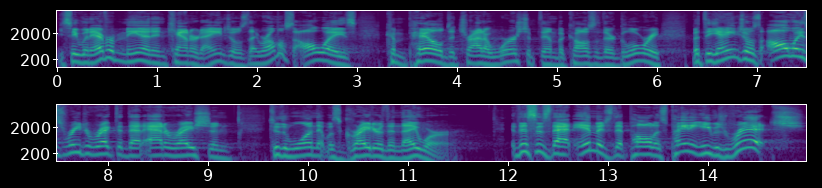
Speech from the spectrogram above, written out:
You see, whenever men encountered angels, they were almost always compelled to try to worship them because of their glory. But the angels always redirected that adoration to the one that was greater than they were. This is that image that Paul is painting. He was rich,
